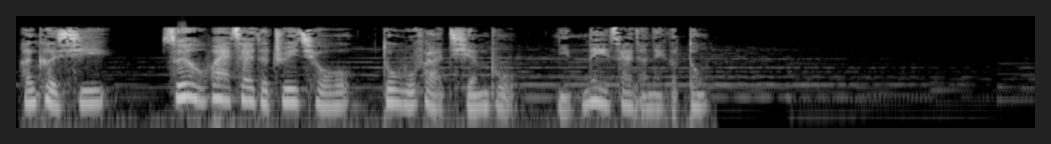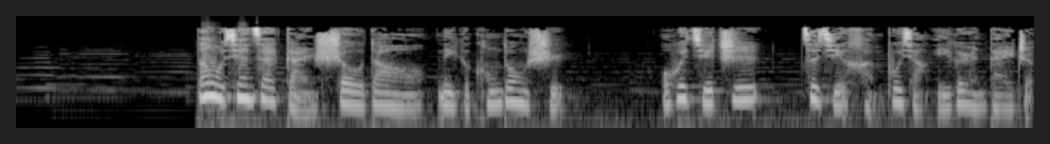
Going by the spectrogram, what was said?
很可惜，所有外在的追求都无法填补。你内在的那个洞。当我现在感受到那个空洞时，我会觉知自己很不想一个人待着，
